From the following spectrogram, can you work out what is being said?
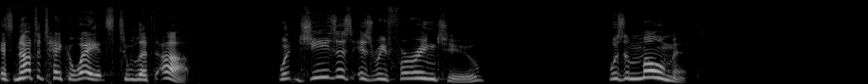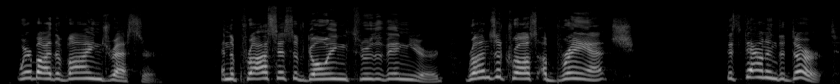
It's not to take away, it's to lift up. What Jesus is referring to was a moment whereby the vine dresser, in the process of going through the vineyard, runs across a branch that's down in the dirt.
